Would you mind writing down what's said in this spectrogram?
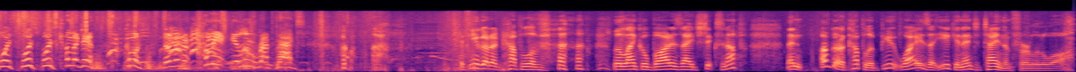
boys, boys, boys, come back here. Come on. No, no, no. Come here, you little rat bags. If you've got a couple of little ankle biters aged six and up, then I've got a couple of beaut ways that you can entertain them for a little while.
